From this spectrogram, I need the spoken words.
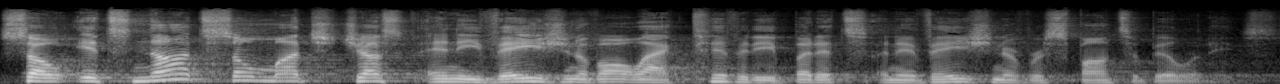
So it's not so much just an evasion of all activity, but it's an evasion of responsibilities.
